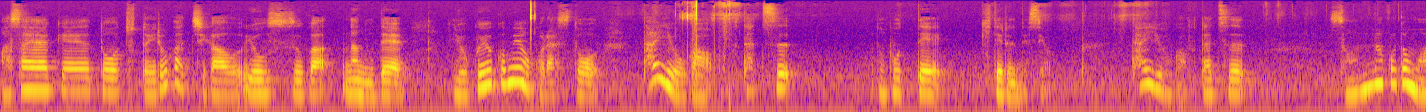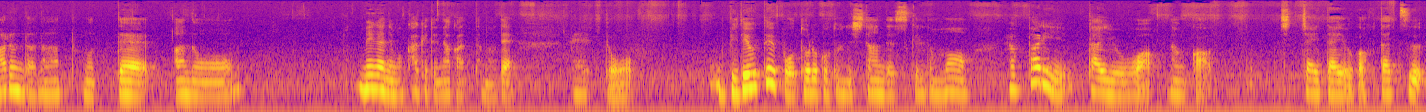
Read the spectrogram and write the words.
朝焼けとちょっと色が違う様子がなのでよくよく目を凝らすと太陽が2つ昇ってきてるんですよ。太陽が2つそんなこともあるんだなと思ってあの眼鏡もかけてなかったので、えーとビデオテープを撮ることにしたんですけれどもやっぱり太陽はなんかちっちゃい太陽が2つ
